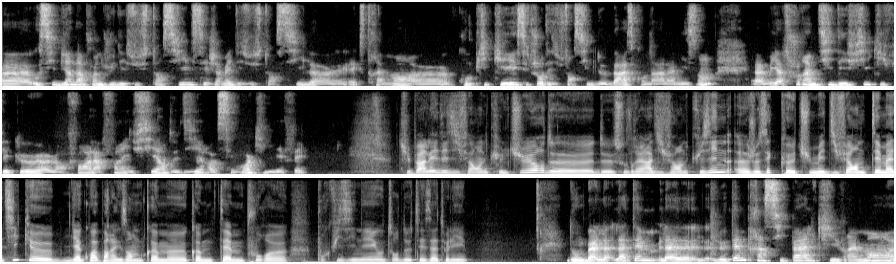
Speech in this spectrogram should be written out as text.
euh, aussi bien d'un point de vue des ustensiles. C'est jamais des ustensiles extrêmement compliqués. C'est toujours des ustensiles de base qu'on a à la maison. mais il y a toujours un petit défi qui fait que l'enfant à la fin est fier de dire c'est moi qui l'ai fait. Tu parlais des différentes cultures, de, s'ouvrir à différentes cuisines. Euh, je sais que tu mets différentes thématiques. Il euh, y a quoi, par exemple, comme, euh, thème pour cuisiner autour de tes ateliers? Donc, bah, la, thème, le thème principal qui vraiment euh,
